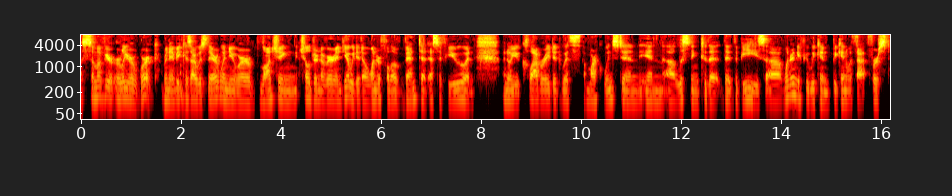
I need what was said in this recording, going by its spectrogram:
some of your earlier work, Renee, because I was there when you were launching Children of Air India. We did a wonderful event at SFU, and I know you collaborated with Mark Winston in uh, listening to the the, the bees. Uh, wondering if we can begin with that first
